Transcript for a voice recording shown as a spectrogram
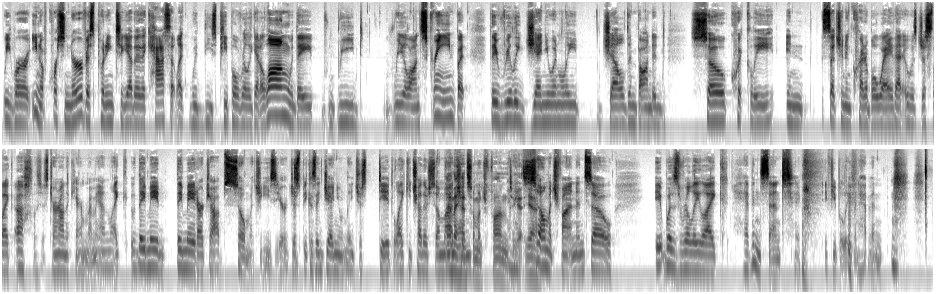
we were, you know, of course, nervous putting together the cast that like, would these people really get along? Would they read real on screen? But they really genuinely gelled and bonded so quickly in such an incredible way that it was just like, oh, let's just turn on the camera, man. Like they made they made our job so much easier just because they genuinely just did like each other so much. and they had so much fun together. Yeah. so much fun. And so it was really like heaven sent, if, if you believe in heaven.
